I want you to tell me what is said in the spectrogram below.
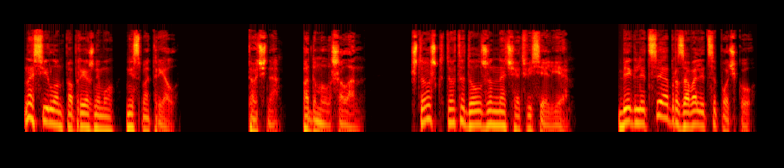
На сил он по-прежнему не смотрел. «Точно», — подумала Шалан. «Что ж, кто-то должен начать веселье». Беглецы образовали цепочку.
